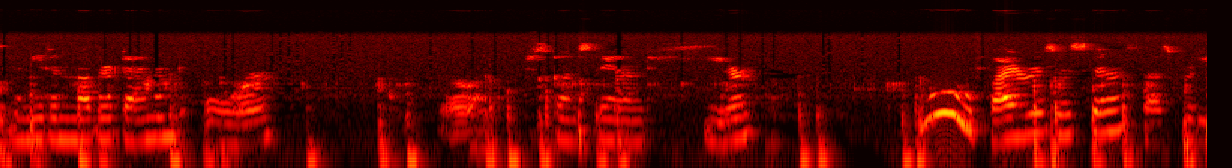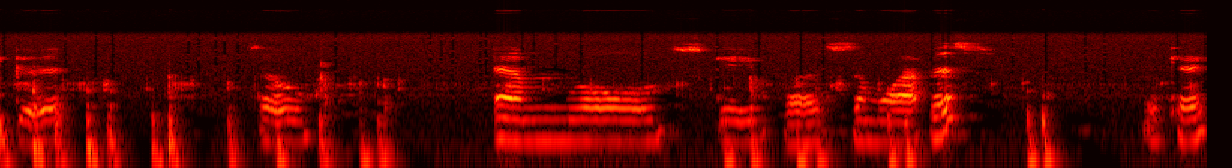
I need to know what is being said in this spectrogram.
I need another diamond ore. So I'm just gonna stand here. Ooh, fire resistance, that's pretty good. So, emeralds gave us some lapis. Okay.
